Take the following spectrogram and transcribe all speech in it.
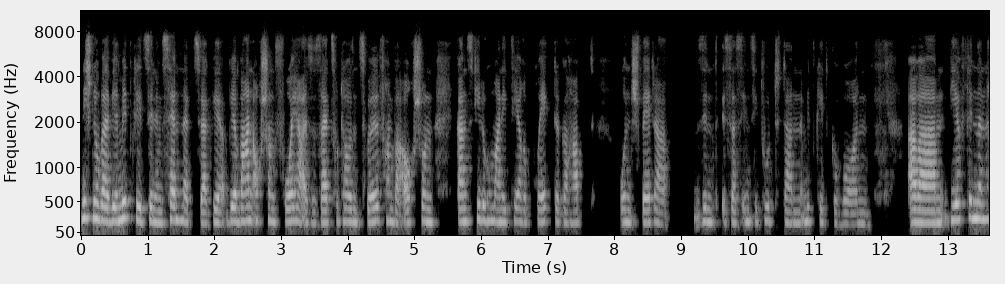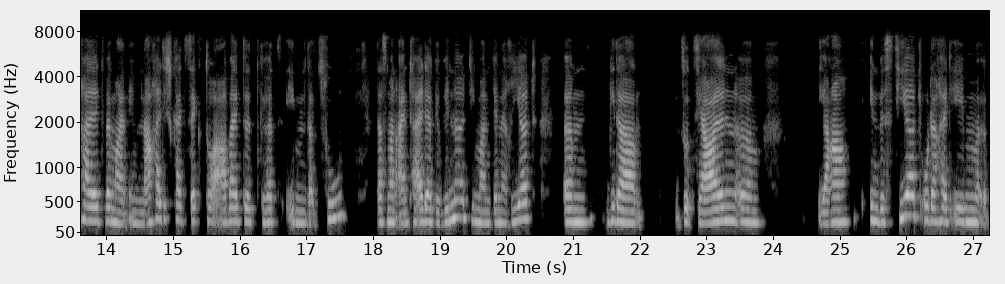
Nicht nur, weil wir Mitglied sind im CENT-Netzwerk. Wir, wir waren auch schon vorher, also seit 2012 haben wir auch schon ganz viele humanitäre Projekte gehabt und später sind, ist das Institut dann Mitglied geworden. Aber wir finden halt, wenn man im Nachhaltigkeitssektor arbeitet, gehört eben dazu, dass man einen Teil der Gewinne, die man generiert, ähm, wieder sozialen ähm, ja, investiert oder halt eben äh,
